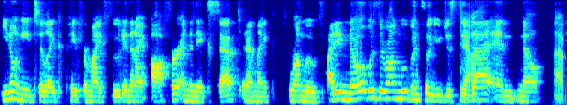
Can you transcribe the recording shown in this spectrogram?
you don't need to like pay for my food and then I offer and then they accept and I'm like, wrong move. I didn't know it was the wrong move until you just did Yeah. that and no. I'm-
